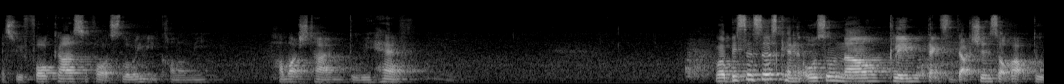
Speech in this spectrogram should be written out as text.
as we forecast for a slowing economy, how much time do we have? Well, businesses can also now claim tax deductions of up to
